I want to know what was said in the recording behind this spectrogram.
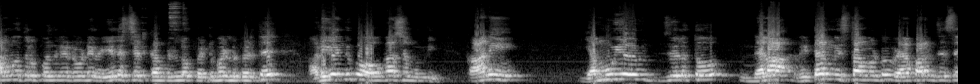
అనుమతులు పొందినటువంటి రియల్ ఎస్టేట్ కంపెనీలో పెట్టుబడులు పెడితే అడిగేందుకు అవకాశం ఉంది. కానీ ఎంఓయూలతో నెల రిటర్న్ ఇస్తామంటూ వ్యాపారం చేసే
